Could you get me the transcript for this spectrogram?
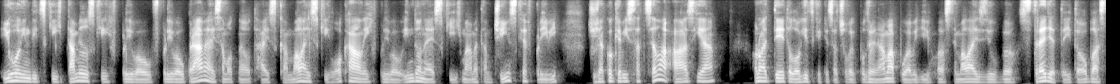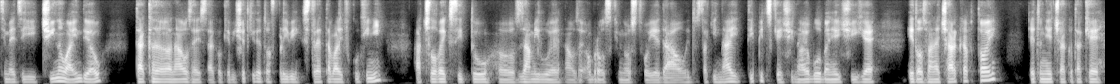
juhoindických, tamilských vplyvov, vplyvov práve aj samotného Thajska, malajských, lokálnych vplyvov, indonéskych, máme tam čínske vplyvy. Čiže ako keby sa celá Ázia, ono aj tieto logické, keď sa človek pozrie na mapu a vidí vlastne Malajziu v strede tejto oblasti medzi Čínou a Indiou, tak eh, naozaj sa ako keby všetky tieto vplyvy stretávali v kuchyni a človek si tu e, zamiluje naozaj obrovské množstvo jedál. Je to z takých najtypickejších, najobľúbenejších je jedlo zvané čarkavtoj. Je to niečo ako také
